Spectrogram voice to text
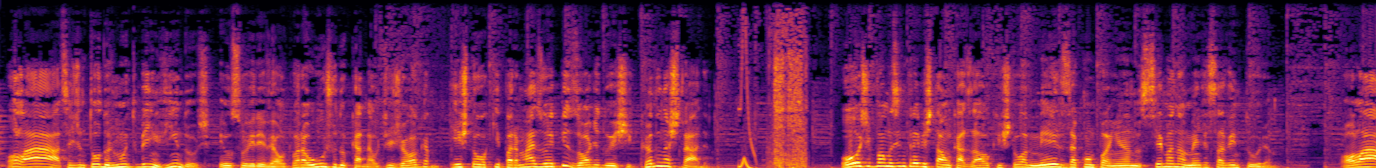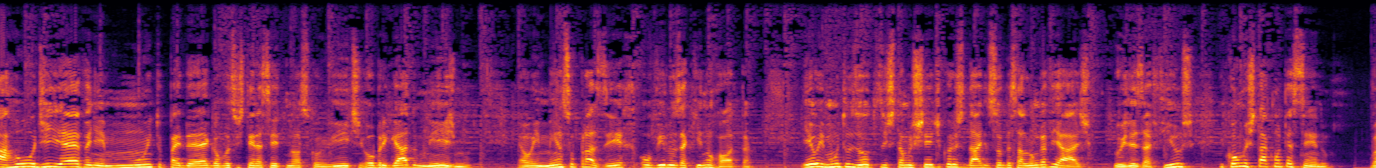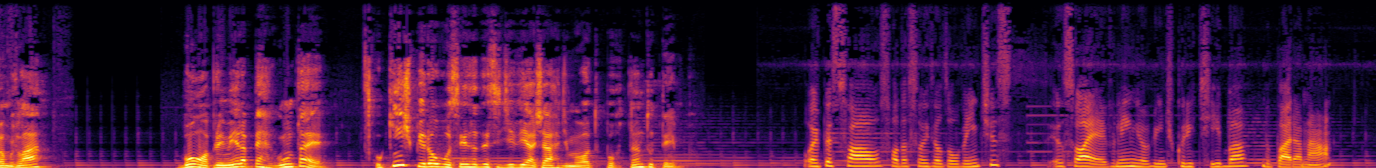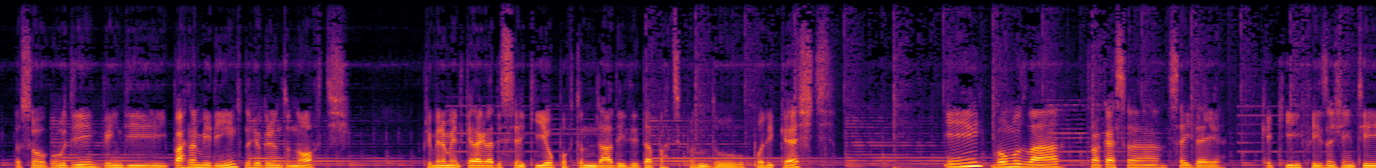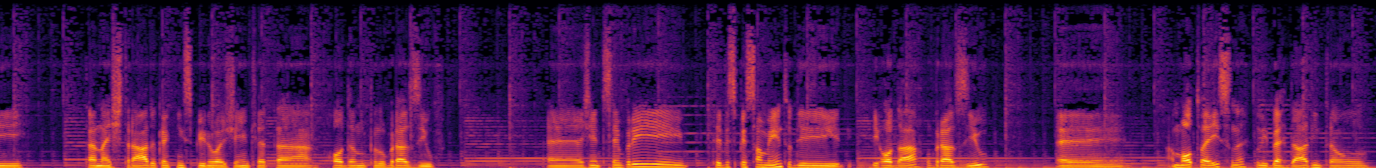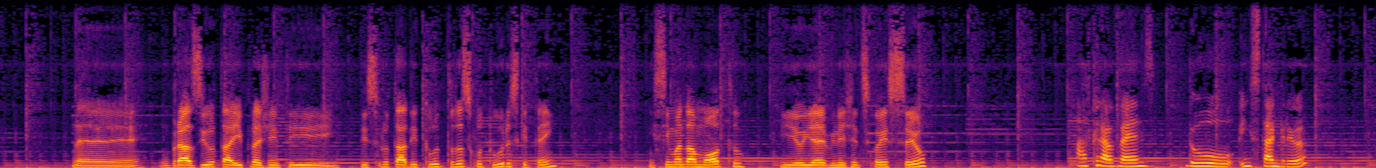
Olá, sejam todos muito bem-vindos. Eu sou Irivelto Araújo do canal Te Joga e estou aqui para mais um episódio do Esticando na Estrada. Hoje vamos entrevistar um casal que estou há meses acompanhando semanalmente essa aventura. Olá, Rudy e Evelyn, muito pai d'égua vocês terem aceito o nosso convite, obrigado mesmo. É um imenso prazer ouvi-los aqui no Rota. Eu e muitos outros estamos cheios de curiosidade sobre essa longa viagem, os desafios e como está acontecendo. Vamos lá? Bom, a primeira pergunta é: o que inspirou vocês a decidir viajar de moto por tanto tempo? Oi, pessoal, saudações aos ouvintes. Eu sou a Evelyn, eu vim de Curitiba, do Paraná. Eu sou o Rudy, vim de Parnamirim, do Rio Grande do Norte. Primeiramente, quero agradecer aqui a oportunidade de estar participando do podcast. E vamos lá trocar essa, essa ideia. O que é que fez a gente tá na estrada, o que é que inspirou a gente a estar tá rodando pelo Brasil. É, a gente sempre teve esse pensamento de, de rodar o Brasil. É, a moto é isso, né? Liberdade, então é, o Brasil tá aí pra gente desfrutar de tudo, todas as culturas que tem. Em cima da moto, e eu e a Evelyn a gente se conheceu. Através do Instagram,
